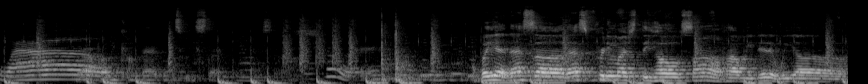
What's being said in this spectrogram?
Wow. I'll probably come back once we start again. So. Sure. But yeah, that's uh that's pretty much the whole song of how we did it. We uh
